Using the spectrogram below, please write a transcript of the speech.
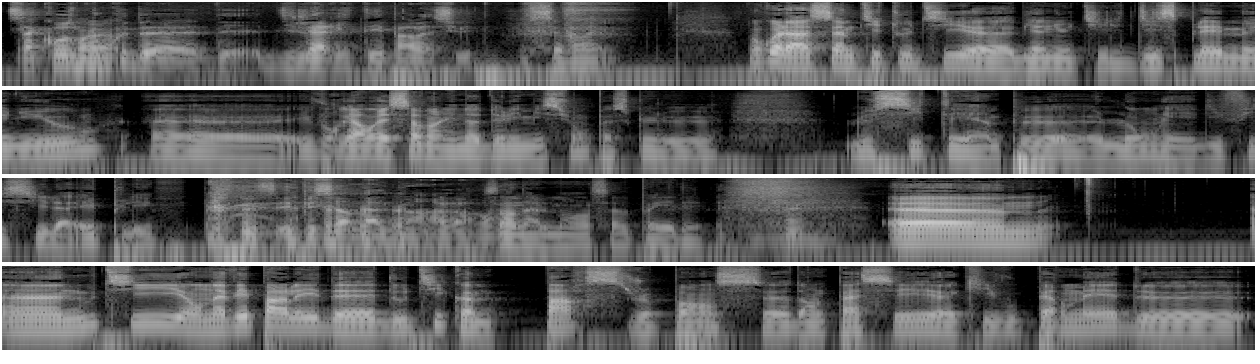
ça cause beaucoup d'hilarité de, par la suite. C'est vrai. Donc voilà, c'est un petit outil bien utile. Display menu. et vous regarderez ça dans les notes de l'émission parce que le le site est un peu euh, long et difficile à épeler. et puis c'est en allemand alors. C'est en allemand, ça va pas aider. Euh, un outil, on avait parlé d'outils comme Parse, je pense, euh, dans le passé, qui vous permet de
